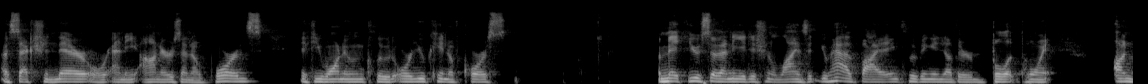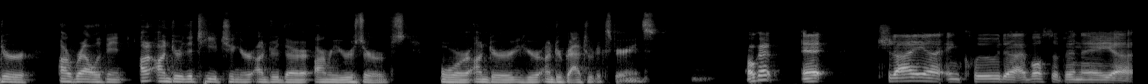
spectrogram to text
a section there, or any honors and awards if you want to include, or you can, of course, make use of any additional lines that you have by including another bullet point under are relevant uh, under the teaching or under the Army Reserves or under your undergraduate experience. Okay. Uh, should I uh, include? Uh, I've also been a uh,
